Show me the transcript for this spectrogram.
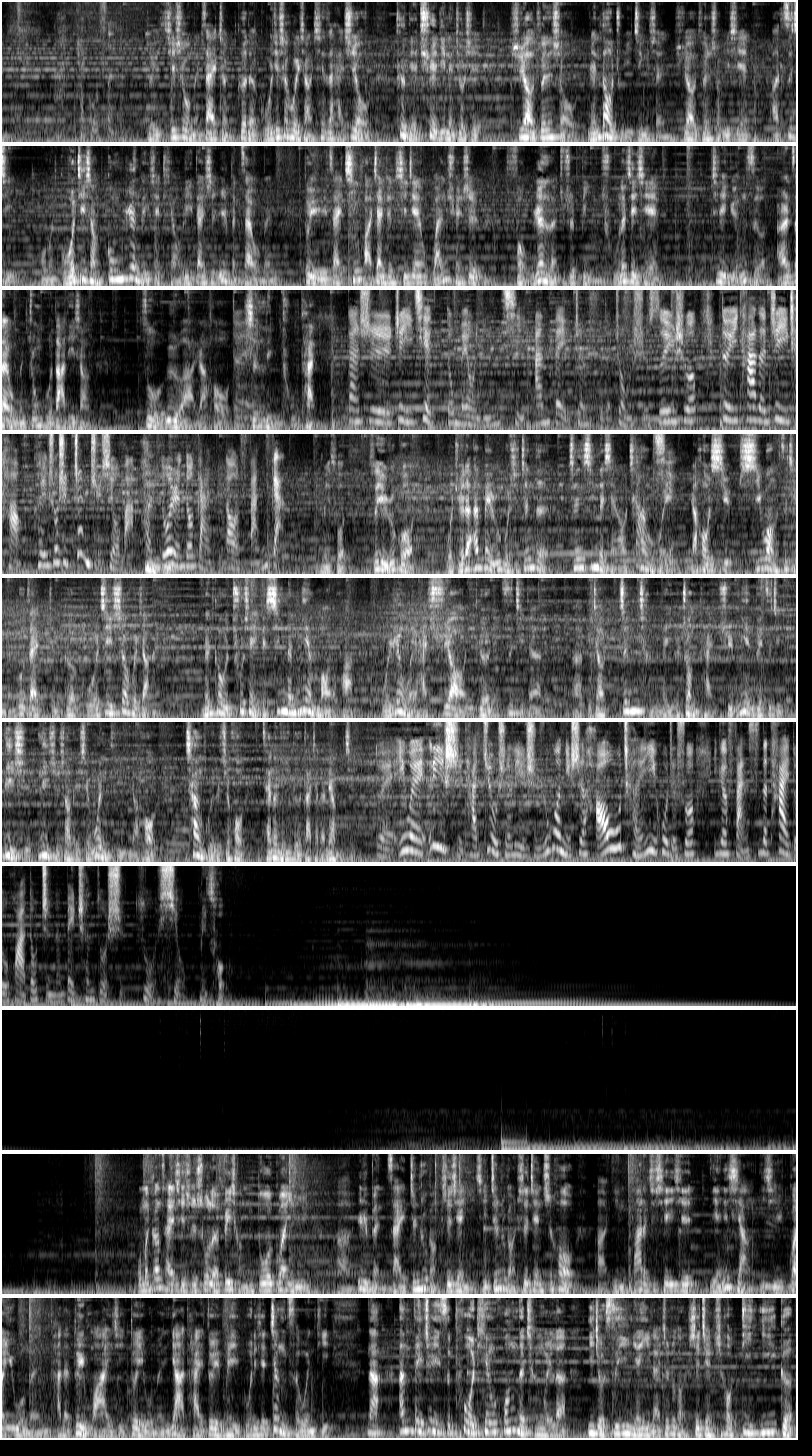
啊，太过分了。对，其实我们在整个的国际社会上，现在还是有特别确定的，就是需要遵守人道主义精神，需要遵守一些啊自己我们国际上公认的一些条例。但是日本在我们对于在侵华战争期间，完全是否认了，就是摒除了这些这些原则，而在我们中国大地上。作恶啊，然后生灵涂炭，但是这一切都没有引起安倍政府的重视，所以说对于他的这一场可以说是政治秀吧，很多人都感到反感。没错，所以如果我觉得安倍如果是真的真心的想要忏悔，然后希希望自己能够在整个国际社会上能够出现一个新的面貌的话，我认为还需要一个自己的。呃，比较真诚的一个状态去面对自己历史历史上的一些问题，然后忏悔了之后，才能赢得大家的谅解。对，因为历史它就是历史，如果你是毫无诚意或者说一个反思的态度的话，都只能被称作是作秀。没错。我们刚才其实说了非常多关于啊日本在珍珠港事件以及珍珠港事件之后啊引发的这些一些联想，以及关于我们它的对华以及对我们亚太对美国的一些政策问题。那安倍这一次破天荒的成为了一九四一年以来珍珠港事件之后第一个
